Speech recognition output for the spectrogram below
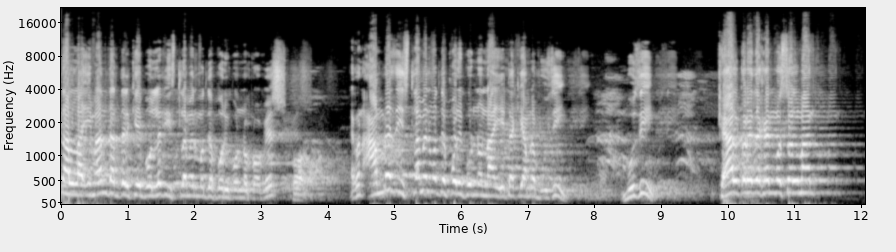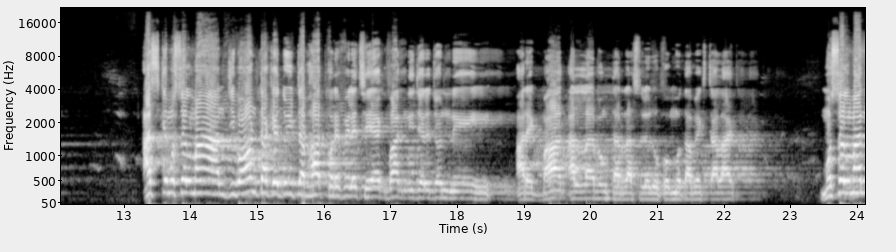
তো আল্লাহ ইমানদারদেরকে বললেন, ইসলামের মধ্যে পরিপূর্ণ প্রবেশ কর। এখন আমরা যে ইসলামের মধ্যে পরিপূর্ণ নাই, এটা কি আমরা বুঝি? বুঝি? খেয়াল করে দেখেন মুসলমান, আজকে মুসলমান জীবনটাকে দুইটা ভাগ করে ফেলেছে, এক ভাগ নিজের জন্য আর এক ভাগ আল্লাহ এবং তার রাসুলের হুকুম মোতাবেক চালায়। মুসলমান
